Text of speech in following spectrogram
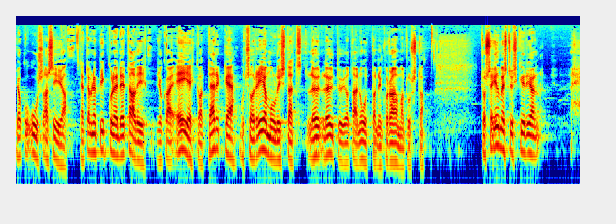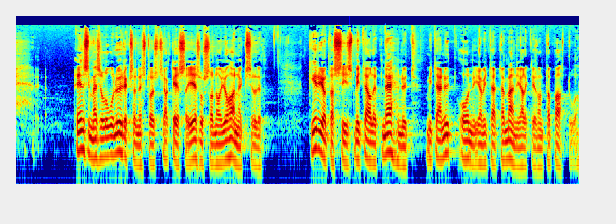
joku uusi asia. Ja tämmöinen pikkuinen detalji, joka ei ehkä ole tärkeä, mutta se on riemullista, että löytyy jotain uutta niin kuin raamatusta. Tuossa ilmestyskirjan ensimmäisen luvun 19. jakeessa Jeesus sanoi Johannekselle, kirjoita siis mitä olet nähnyt, mitä nyt on ja mitä tämän jälkeen on tapahtua.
